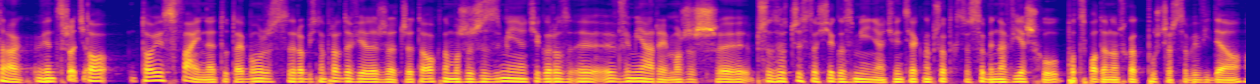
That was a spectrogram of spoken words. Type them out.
Tak, więc to, to jest fajne tutaj, bo możesz robić naprawdę wiele rzeczy. To okno możesz zmieniać jego roz, e, wymiary, możesz e, przezroczystość jego zmieniać, więc jak na przykład chcesz sobie na wierzchu, pod spodem na przykład puszczasz sobie wideo,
